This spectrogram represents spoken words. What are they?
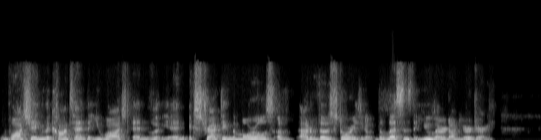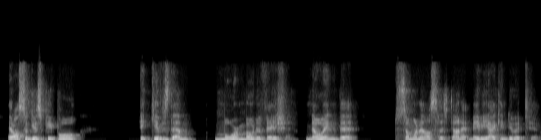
watching the content that you watched and, and extracting the morals of out of those stories, you know, the lessons that you learned on your journey. It also gives people, it gives them more motivation knowing that someone else has done it. Maybe I can do it too.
